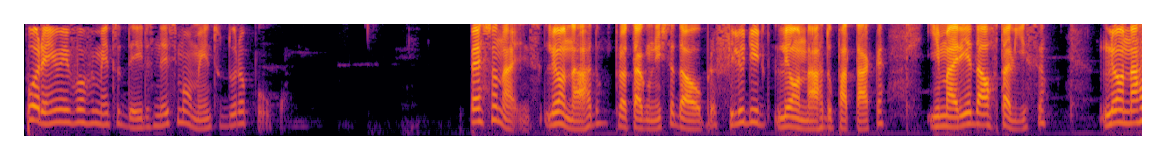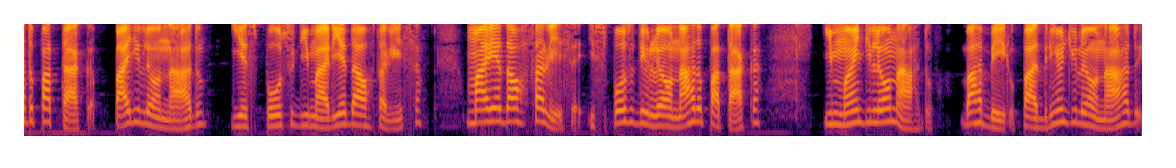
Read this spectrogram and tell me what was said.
porém o envolvimento deles nesse momento dura pouco. Personagens: Leonardo, protagonista da obra, filho de Leonardo Pataca e Maria da Hortaliça. Leonardo Pataca, pai de Leonardo e esposo de Maria da Hortaliça. Maria da Hortaliça, esposa de Leonardo Pataca e mãe de Leonardo. Barbeiro, padrinho de Leonardo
